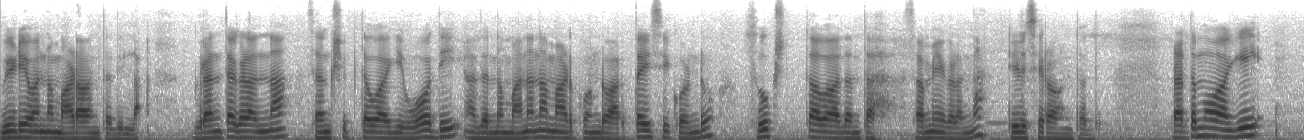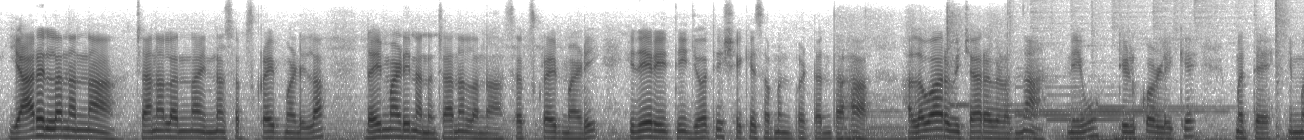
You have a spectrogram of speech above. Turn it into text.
ವಿಡಿಯೋವನ್ನು ಮಾಡೋವಂಥದ್ದಿಲ್ಲ ಗ್ರಂಥಗಳನ್ನು ಸಂಕ್ಷಿಪ್ತವಾಗಿ ಓದಿ ಅದನ್ನು ಮನನ ಮಾಡಿಕೊಂಡು ಅರ್ಥೈಸಿಕೊಂಡು ಸೂಕ್ತವಾದಂತಹ ಸಮಯಗಳನ್ನು ತಿಳಿಸಿರೋವಂಥದ್ದು ಪ್ರಥಮವಾಗಿ ಯಾರೆಲ್ಲ ನನ್ನ ಚಾನಲನ್ನು ಇನ್ನೂ ಸಬ್ಸ್ಕ್ರೈಬ್ ಮಾಡಿಲ್ಲ ದಯಮಾಡಿ ನನ್ನ ಚಾನಲನ್ನು ಸಬ್ಸ್ಕ್ರೈಬ್ ಮಾಡಿ. ಇದೇ ರೀತಿ ಜ್ಯೋತಿಷ್ಯಕ್ಕೆ ಸಂಬಂಧಪಟ್ಟಂತಹ ಹಲವಾರು ವಿಚಾರಗಳನ್ನು ನೀವು ತಿಳ್ಕೊಳ್ಳಿಕ್ಕೆ ಮತ್ತು ನಿಮ್ಮ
